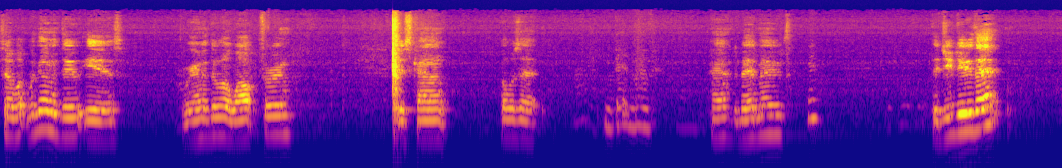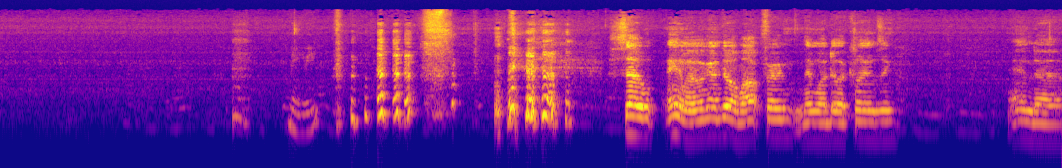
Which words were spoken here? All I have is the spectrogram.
So what we're gonna do is we're gonna do a walkthrough. Just kind of, what was that? The Bed move. Huh? The bed moved? Yeah. Did you do that? Maybe. So anyway, we're gonna do a walkthrough, and then we'll do a cleansing, and uh,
